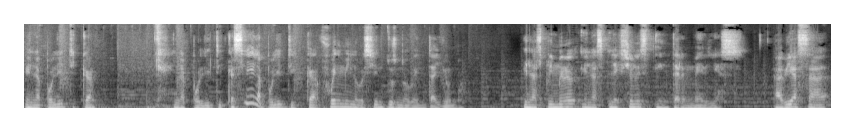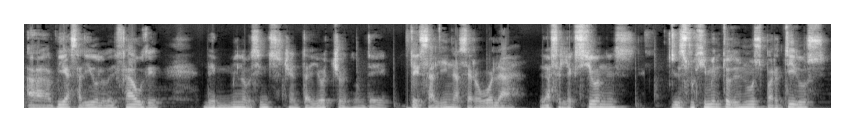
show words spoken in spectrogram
en la política, en la política, sí, en la política fue en 1991, en las primeras, en las elecciones intermedias. Había, había salido lo del fraude de 1988, en donde Tesalina se robó la, las elecciones, el surgimiento de nuevos partidos.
